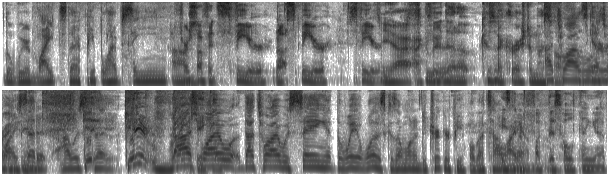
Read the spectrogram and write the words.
the weird lights that people have seen. Um, First off, it's sphere, not spear. Sphere. Yeah, I, I cleared that up because I corrected myself. that's why Let's that's it why right, I said man. it. I was Get, that- get it right, that's Jacob. why I that's why I was saying it the way it was because I wanted to trigger people. That's how He's I gonna am. fuck this whole thing up.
